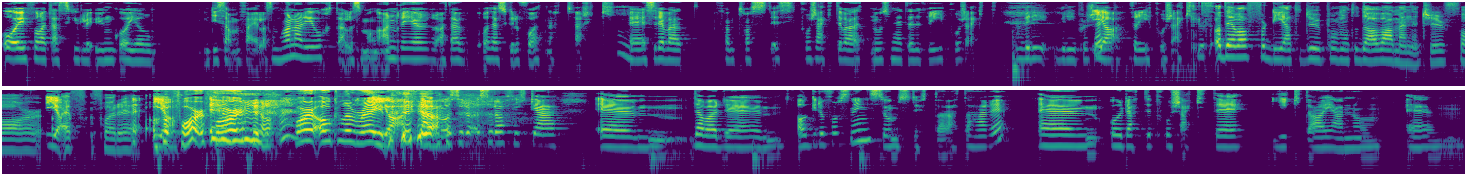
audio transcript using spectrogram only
Og for at jeg skulle unngå å gjøre de samme feilene som han hadde gjort, eller som mange andre gjør, at jeg, at jeg skulle få et nettverk. Mm. Eh, så det var et fantastisk prosjekt. Det var noe som heter et VRI-prosjekt. Vri, Vri-prosjekt? Ja, VRI-prosjekt. Kult. Og det var fordi at du på en måte da var manager for Ja. eh, For, uh, Ja. for, for, Ja. for Oakland Raid. Ja, stemmer. Så da, så da fikk jeg um, Da var det Agderforskning som støtta dette her. Um, og dette prosjektet gikk da gjennom em,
